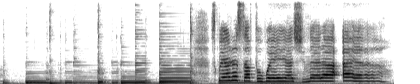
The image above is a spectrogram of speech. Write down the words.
Squared herself away as she let out.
